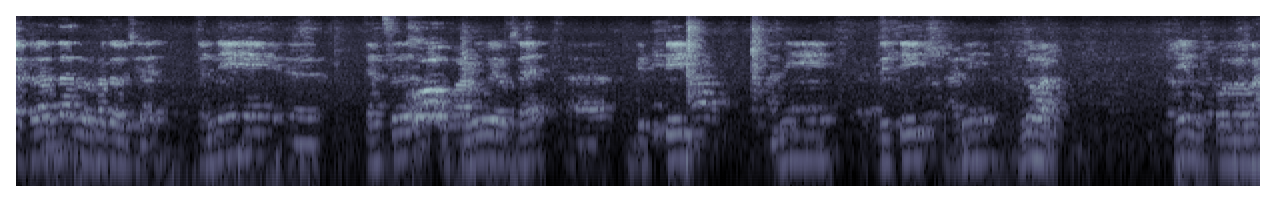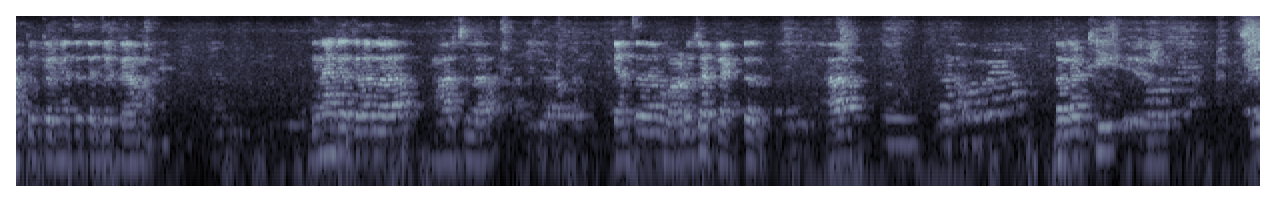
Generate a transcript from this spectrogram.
तक्रारदार रोहा गावचे आहे त्यांनी त्यांचं वाळू व्यवसाय गिट्टी आणि रेती आणि लोहा हे वाहतूक करण्याचं त्यांचं काम आहे. दिनांक अकराला मार्चला त्यांचा वाळूचा ट्रॅक्टर हा तलाठी श्री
